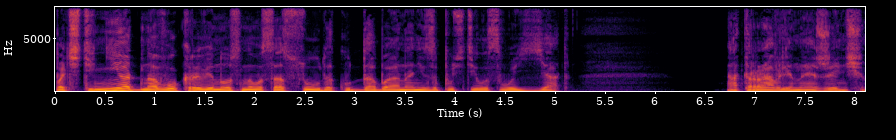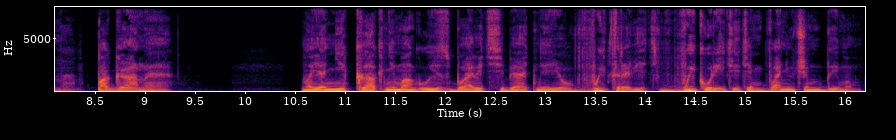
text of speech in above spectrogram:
Почти ни одного кровеносного сосуда, куда бы она ни запустила свой яд. Отравленная женщина, поганая. Но я никак не могу избавить себя от нее, вытравить, выкурить этим вонючим дымом.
